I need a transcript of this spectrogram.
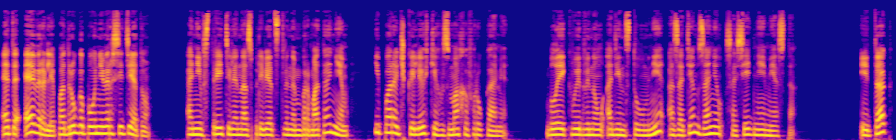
это Эверли, подруга по университету». Они встретили нас приветственным бормотанием и парочкой легких взмахов руками. Блейк выдвинул один стул мне, а затем занял соседнее место. Итак,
